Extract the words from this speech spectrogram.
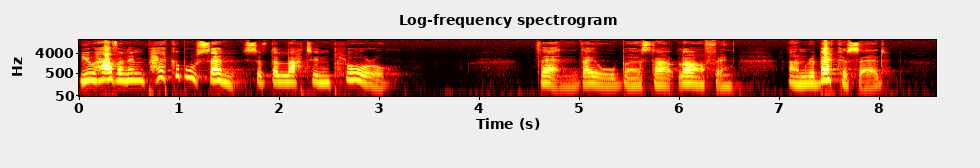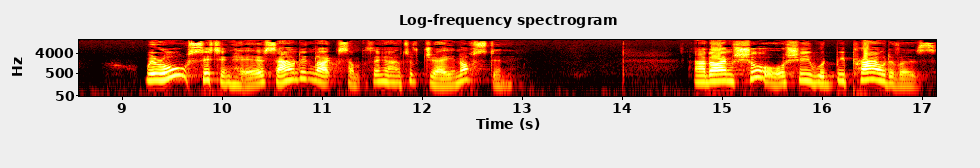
You have an impeccable sense of the Latin plural. Then they all burst out laughing, and Rebecca said, we're all sitting here sounding like something out of Jane Austen. And I'm sure she would be proud of us,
